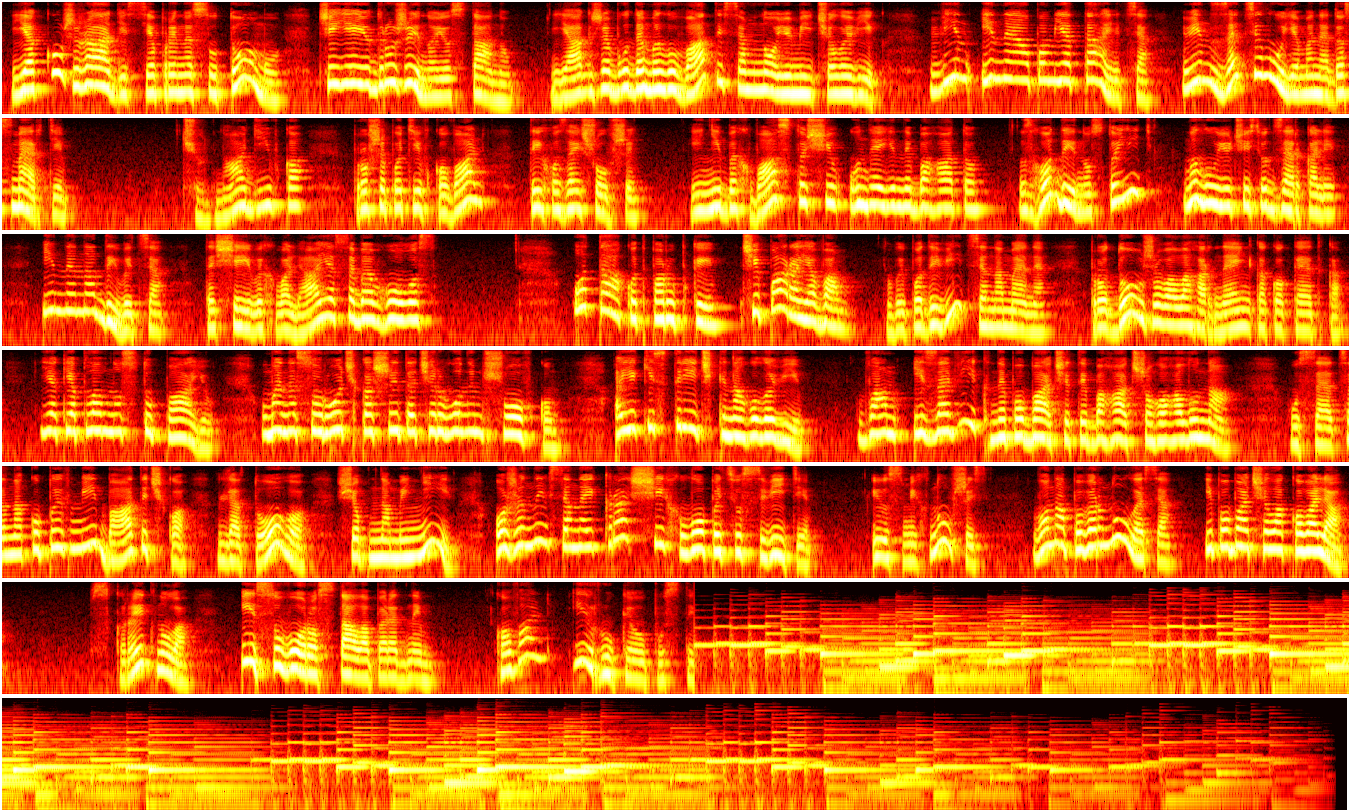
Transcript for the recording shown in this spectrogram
Яку ж радість я принесу тому, чиєю дружиною стану? Як же буде милуватися мною мій чоловік? Він і не опам'ятається, він зацілує мене до смерті. Чудна дівка, прошепотів коваль, тихо зайшовши, і ніби хвастощів у неї небагато. З годину стоїть, милуючись у дзеркалі, і не надивиться, та ще й вихваляє себе вголос. Отак от, парубки, чи пара я вам? Ви подивіться на мене, продовжувала гарненька кокетка. Як я плавно ступаю, у мене сорочка шита червоним шовком, а які стрічки на голові. Вам і за вік не побачити багатшого галуна. Усе це накупив мій батечко для того, щоб на мені оженився найкращий хлопець у світі. І, усміхнувшись, вона повернулася і побачила коваля. Скрикнула і суворо стала перед ним. Коваль і руки опустив.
